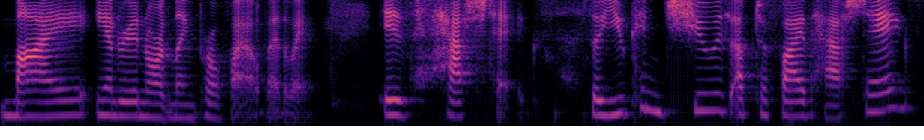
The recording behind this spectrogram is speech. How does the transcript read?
my Andrea Nordling profile, by the way, is hashtags. So you can choose up to five hashtags.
